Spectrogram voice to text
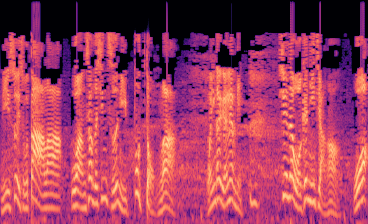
你岁数大了，网上的新词你不懂了，我应该原谅你。现在我跟你讲啊，我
